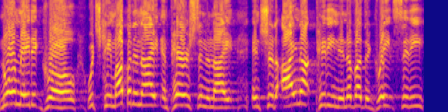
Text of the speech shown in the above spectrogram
nor made it grow, which came up in a night and perished in a night. And should I not pity Nineveh, the great city,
